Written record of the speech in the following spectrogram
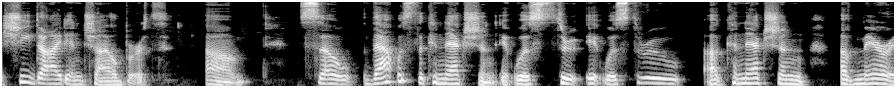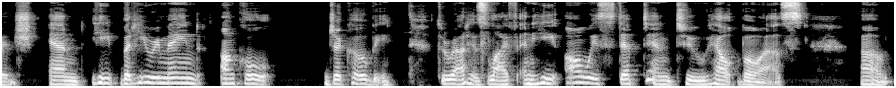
she died in childbirth. Um, so that was the connection. It was through. It was through a connection of marriage, and he. But he remained Uncle Jacobi throughout his life, and he always stepped in to help Boas. Um,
